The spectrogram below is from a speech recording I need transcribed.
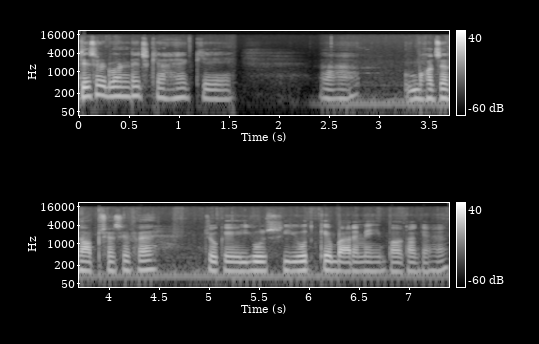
डिसएडवांटेज क्या है कि आ, बहुत ज़्यादा ऑब्सेसिव है जो कि यूथ यूथ के बारे में ही पता गया है।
